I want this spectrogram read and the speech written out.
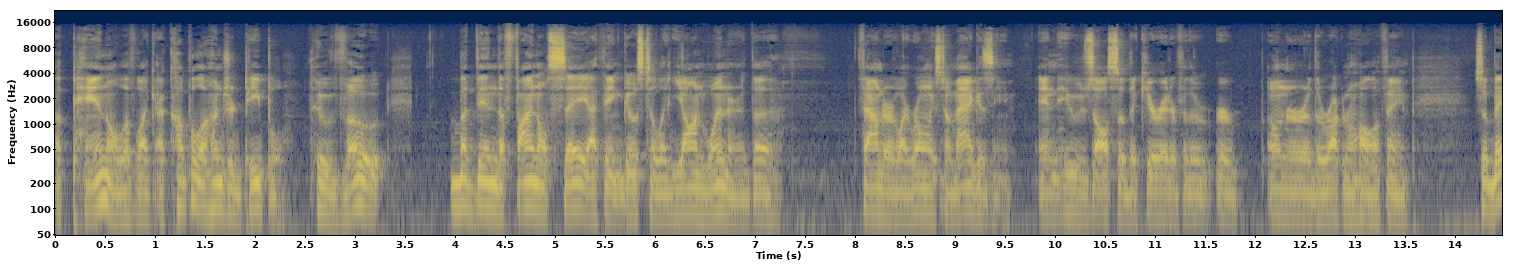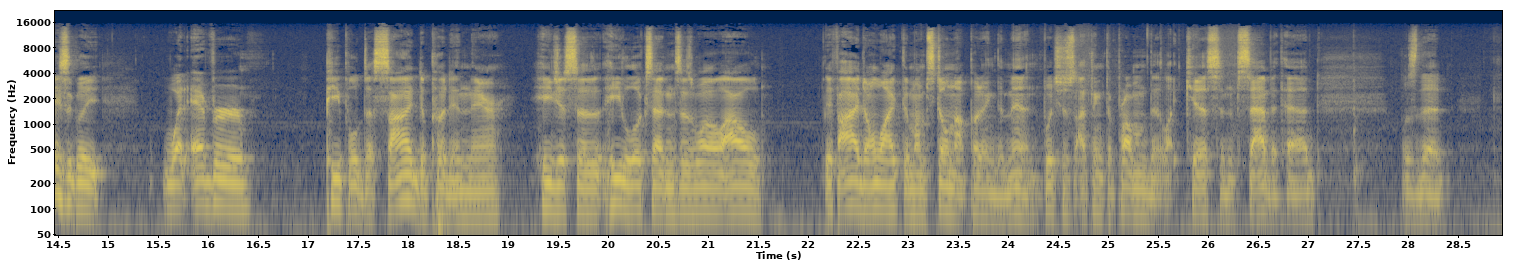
a panel of like a couple of hundred people who vote, but then the final say I think goes to like Jan Wenner, the founder of like Rolling Stone magazine, and who's also the curator for the or owner of the Rock and Roll Hall of Fame. So basically, whatever people decide to put in there, he just says he looks at it and says, "Well, I'll if I don't like them, I'm still not putting them in." Which is, I think, the problem that like Kiss and Sabbath had was that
